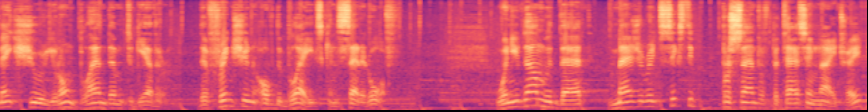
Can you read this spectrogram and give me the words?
make sure you don't blend them together the friction of the blades can set it off. When you're done with that, measure it 60% of potassium nitrate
